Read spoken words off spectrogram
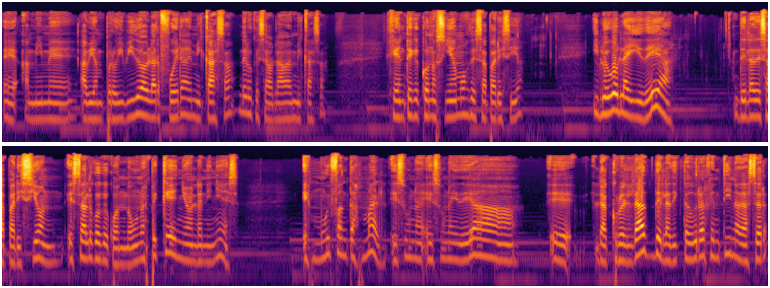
Eh, a mí me habían prohibido hablar fuera de mi casa de lo que se hablaba en mi casa. Gente que conocíamos desaparecía. Y luego la idea de la desaparición es algo que cuando uno es pequeño en la niñez es muy fantasmal, es una, es una idea eh, la crueldad de la dictadura argentina de hacer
